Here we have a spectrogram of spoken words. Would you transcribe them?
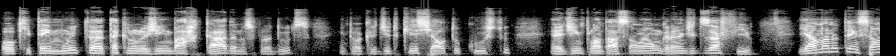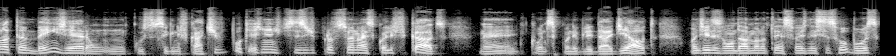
ou que tem muita tecnologia embarcada nos produtos. Então, acredito que esse alto custo é, de implantação é um grande desafio. E a manutenção ela também gera um, um custo significativo porque a gente precisa de profissionais qualificados, né, com disponibilidade alta, onde eles vão dar manutenções nesses robôs,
